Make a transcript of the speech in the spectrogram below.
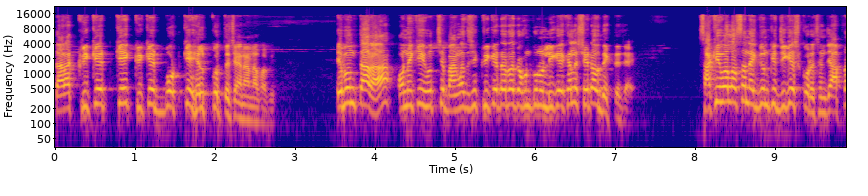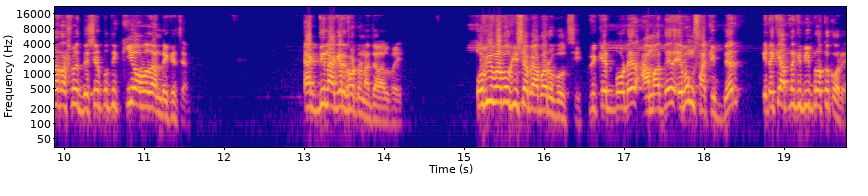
তারা ক্রিকেটকে, ক্রিকেট বোর্ডকে হেল্প করতে চায় নানাভাবে। এবং তারা অনেকেই হচ্ছে বাংলাদেশের ক্রিকেটাররা যখন কোনো লিগে খেলে সেটাও দেখতে যায়। সাকিব আল হাসান একজনকে জিজ্ঞেস করেছেন যে, আপনারা আসলে দেশের প্রতি কি অবদান রেখেছেন? একদিন আগের ঘটনা জালাল ভাই। অভিভাবক হিসেবে আবারও বলছি ক্রিকেট বোর্ডের আমাদের এবং সাকিবদের এটা কি আপনাকে বিব্রত করে?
